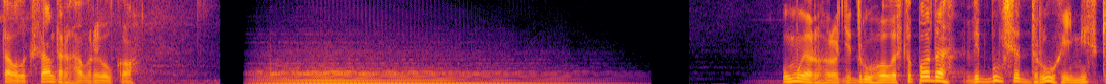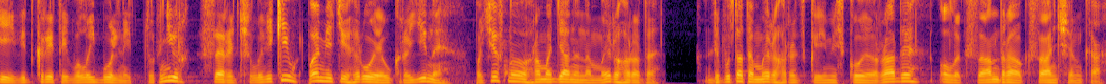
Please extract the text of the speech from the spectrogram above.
та Олександр Гаврилко. У Миргороді 2 листопада відбувся другий міський відкритий волейбольний турнір серед чоловіків пам'яті Героя України, почесного громадянина Миргорода, депутата Миргородської міської ради Олександра Оксанченка.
